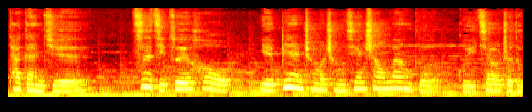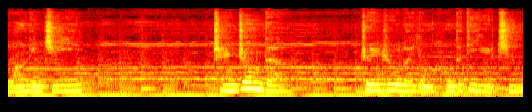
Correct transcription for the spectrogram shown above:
他感觉自己最后也变成了成千上万个鬼叫着的亡灵之一，沉重的。坠入了永恒的地狱之门。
